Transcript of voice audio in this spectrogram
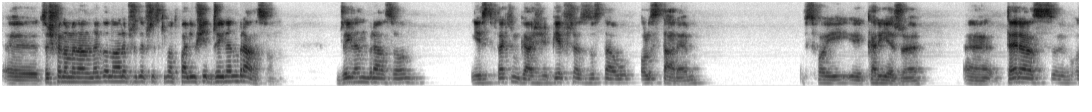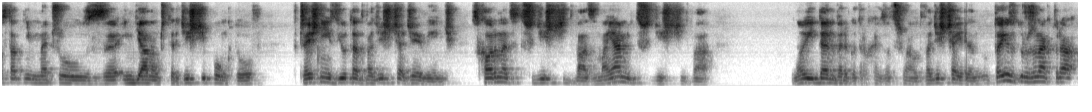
E, coś fenomenalnego, no ale przede wszystkim odpalił się Jalen Branson. Jalen Branson jest w takim gazie. Pierwszy raz został All-Starem w swojej y, karierze. E, Teraz w ostatnim meczu z Indianą 40 punktów, wcześniej z Utah 29, z Hornets 32, z Miami 32. No i Denver go trochę zatrzymało, 21. To jest drużyna, która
